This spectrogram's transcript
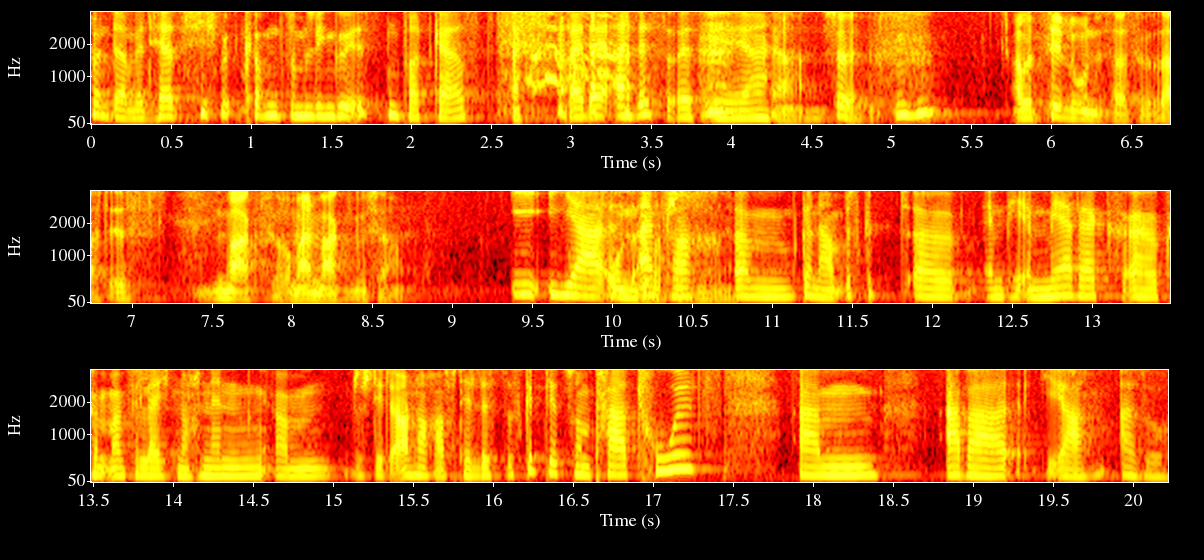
Und damit herzlich willkommen zum Linguisten-Podcast bei der Adesso SE. Ja, ja schön. Mhm. Aber Celonis, hast du gesagt, ist Marktführer, mein Marktführer. Ja, ist einfach, ähm, genau, es gibt äh, NPM-Mehrwerk, äh, könnte man vielleicht noch nennen, ähm, das steht auch noch auf der Liste. Es gibt jetzt so ein paar Tools, ähm, aber ja, also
